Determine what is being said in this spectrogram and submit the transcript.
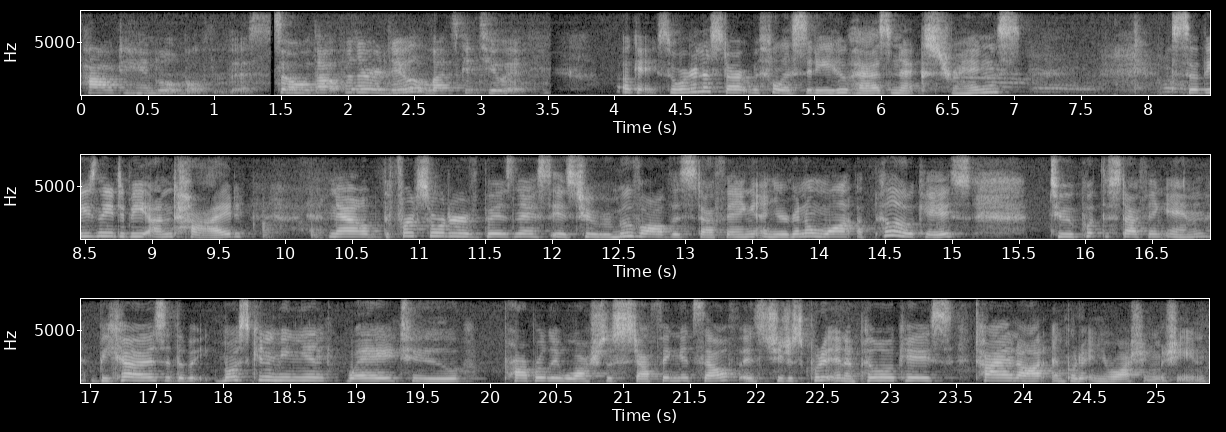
how to handle both of this. So without further ado, let's get to it. Okay, so we're gonna start with Felicity who has neck strings. So these need to be untied. Now, the first order of business is to remove all the stuffing and you're gonna want a pillowcase to put the stuffing in because the most convenient way to properly wash the stuffing itself is to just put it in a pillowcase, tie a knot, and put it in your washing machine.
